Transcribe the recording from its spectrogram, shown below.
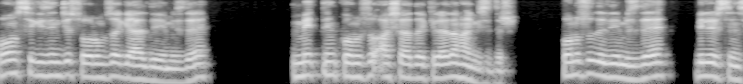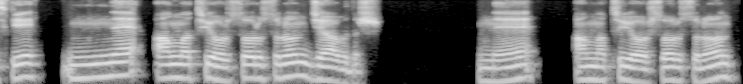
18. sorumuza geldiğimizde metnin konusu aşağıdakilerden hangisidir? Konusu dediğimizde bilirsiniz ki ne anlatıyor sorusunun cevabıdır. Ne anlatıyor sorusunun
